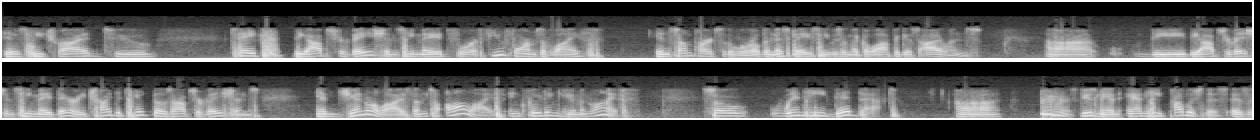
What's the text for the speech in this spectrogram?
is he tried to take the observations he made for a few forms of life in some parts of the world. In this case, he was in the Galapagos Islands. Uh, the the observations he made there, he tried to take those observations and generalize them to all life, including human life. So when he did that, uh, excuse me, and, and he published this as a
